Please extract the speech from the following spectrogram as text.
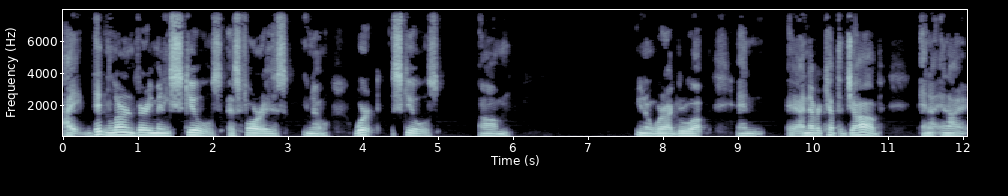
I didn't learn very many skills as far as you know work skills. Um, you know where I grew up, and I never kept a job, and I, and I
